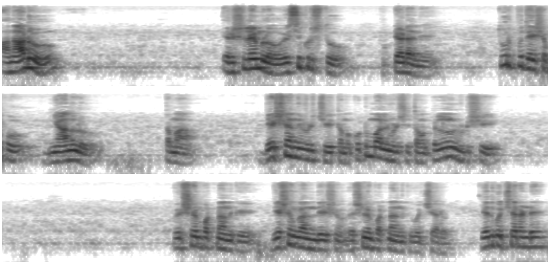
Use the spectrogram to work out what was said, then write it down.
ఆనాడు ఎరుషులేంలో యేసుక్రీస్తు పుట్టాడని తూర్పు దేశపు జ్ఞానులు తమ దేశాన్ని విడిచి తమ కుటుంబాలను విడిచి తమ పిల్లలను విడిచి విషయం పట్టణానికి దేశం కాని దేశం విషయం పట్టణానికి వచ్చారు. ఎందుకు వచ్చారండి?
